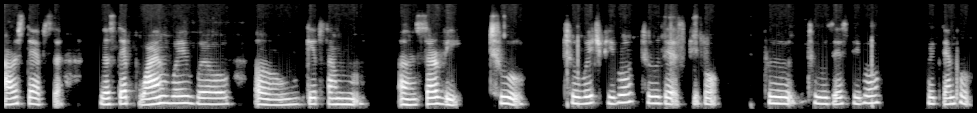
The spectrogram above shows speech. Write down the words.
our steps. The step one, we will um, give some uh, survey to, to which people, to this people. to to these people. For example,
